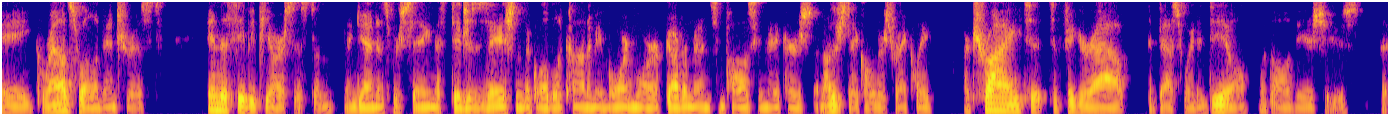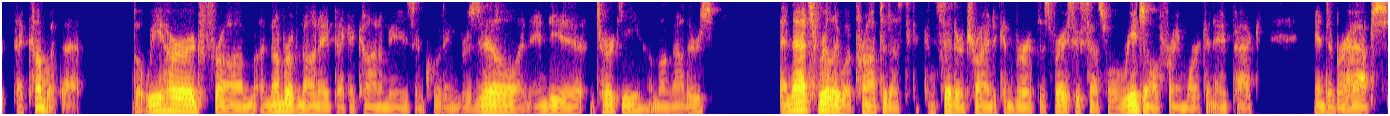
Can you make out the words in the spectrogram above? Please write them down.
a groundswell of interest in the CBPR system. Again, as we're seeing this digitization of the global economy, more and more governments and policymakers and other stakeholders, frankly, are trying to, to figure out the best way to deal with all of the issues that, that come with that. But we heard from a number of non APEC economies, including Brazil and India and Turkey, among others. And that's really what prompted us to consider trying to convert this very successful regional framework in APEC into perhaps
